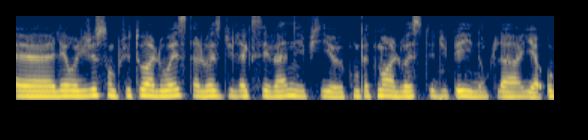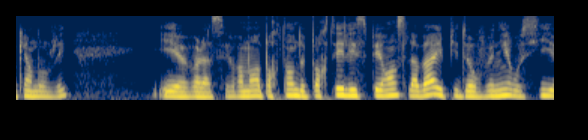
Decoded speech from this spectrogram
Euh, les religieux sont plutôt à l'ouest, à l'ouest du lac Sévan et puis euh, complètement à l'ouest du pays. Donc là, il n'y a aucun danger. Et euh, voilà, c'est vraiment important de porter l'espérance là-bas et puis de revenir aussi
